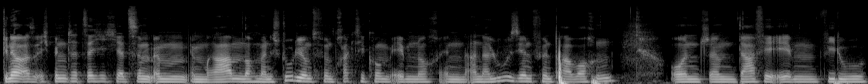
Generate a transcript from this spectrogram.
Genau, also ich bin tatsächlich jetzt im, im, im Rahmen noch meines Studiums für ein Praktikum eben noch in Andalusien für ein paar Wochen und ähm, dafür eben, wie du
